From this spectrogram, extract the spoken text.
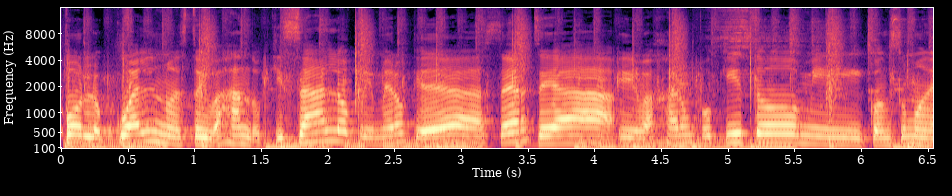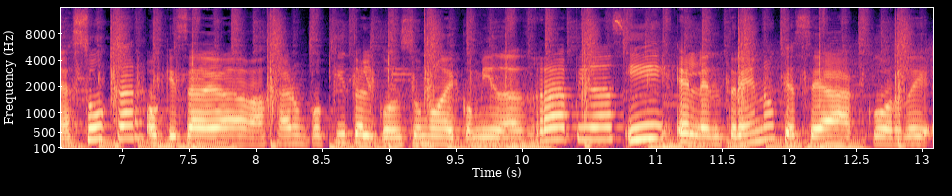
Por lo cual no estoy bajando. Quizá lo primero que deba hacer sea eh, bajar un poquito mi consumo de azúcar o quizá deba bajar un poquito el consumo de comidas rápidas y el entreno que sea acorde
